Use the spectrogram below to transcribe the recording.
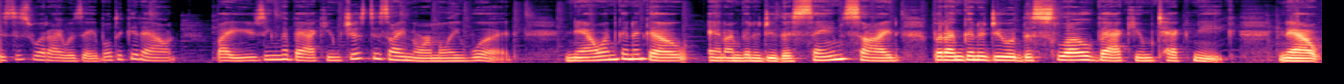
This is what I was able to get out by using the vacuum just as I normally would. Now I'm going to go and I'm going to do the same side, but I'm going to do the slow vacuum technique. Now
